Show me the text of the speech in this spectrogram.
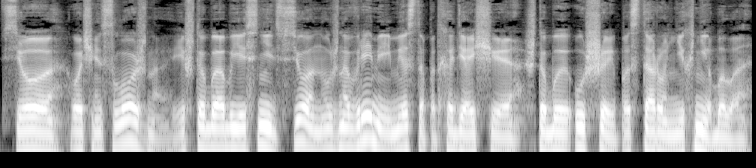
«Все очень сложно, и чтобы объяснить все, нужно время и место подходящее, чтобы ушей посторонних не было.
